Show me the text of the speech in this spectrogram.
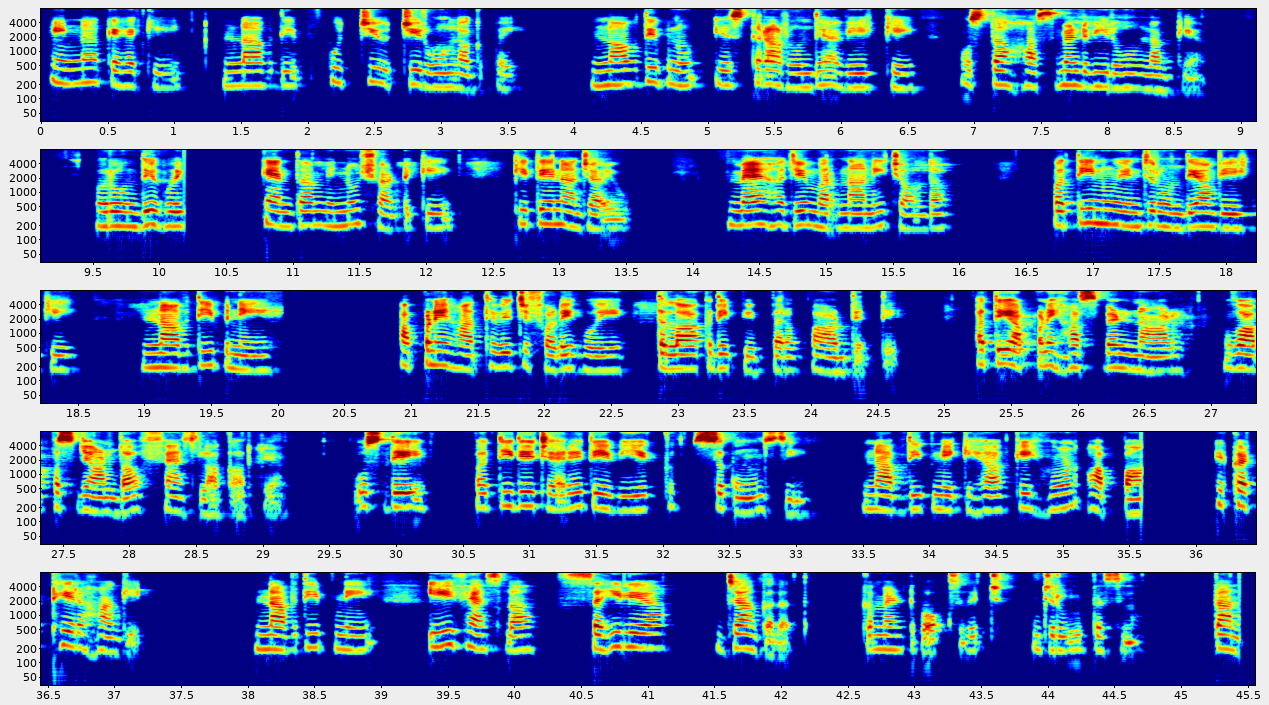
ਇੰਨਾ ਕਹਿ ਕੇ ਨਵਦੀਪ ਉੱਚੀ ਉੱਚੀ ਰੋਣ ਲੱਗ ਪਈ। ਨਵਦੀਪ ਨੂੰ ਇਸ ਤਰ੍ਹਾਂ ਰੋਂਦਿਆਂ ਵੇਖ ਕੇ ਉਸ ਦਾ ਹਸਬੰਡ ਵੀ ਰੋਣ ਲੱਗ ਗਿਆ। ਰੋਂਦੇ ਹੋਏ ਕਹਿੰਦਾ, ਮੈਨੂੰ ਛੱਡ ਕੇ ਕਿਤੇ ਨਾ ਜਾਇਓ। ਮੈਂ ਹਜੇ ਮਰਨਾ ਨਹੀਂ ਚਾਹੁੰਦਾ। ਪਤੀ ਨੂੰ ਇੰਜ ਰੋਂਦਿਆਂ ਵੇਖ ਕੇ ਨਵਦੀਪ ਨੇ ਆਪਣੇ ਹੱਥ ਵਿੱਚ ਫੜੇ ਹੋਏ ਤਲਾਕ ਦੇ ਪੇਪਰ ਪਾੜ ਦਿੱਤੇ ਅਤੇ ਆਪਣੇ ਹਸਬੰਡ ਨਾਲ ਵਾਪਸ ਜਾਣ ਦਾ ਫੈਸਲਾ ਕਰ ਲਿਆ। ਉਸ ਦੇ ਪਤੀ ਦੇ ਚਿਹਰੇ ਤੇ ਵੀ ਇੱਕ ਸਕੂਨ ਸੀ। ਨਵਦੀਪ ਨੇ ਕਿਹਾ ਕਿ ਹੁਣ ਆਪਾਂ ਇਕੱਠੇ ਰਹਾਂਗੇ। ਨਵਦੀਪ ਨੇ ਇਹ ਫੈਸਲਾ ਸਹੀ ਲਿਆ ਜਾਂ ਗਲਤ? ਕਮੈਂਟ ਬਾਕਸ ਵਿੱਚ ਜ਼ਰੂਰ ਦੱਸਣਾ। ਧੰਨਵਾਦ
